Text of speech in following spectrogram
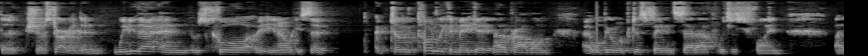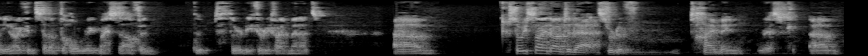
the show started. And we knew that, and it was cool. You know, he said, I to- totally can make it, not a problem. I won't be able to participate in setup, which is fine. Uh, you know, I can set up the whole rig myself in 30, 35 minutes. Um, so we signed on to that sort of timing risk. Um,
